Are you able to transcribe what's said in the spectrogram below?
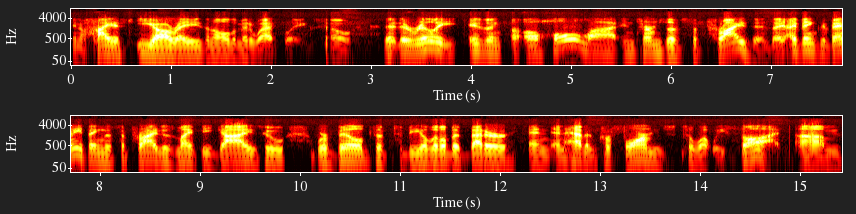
you know, highest ERAs in all the Midwest leagues. So there really isn't a whole lot in terms of surprises. I, think, if anything, the surprises might be guys who were billed to, to be a little bit better and, and haven't performed to what we thought. Um,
